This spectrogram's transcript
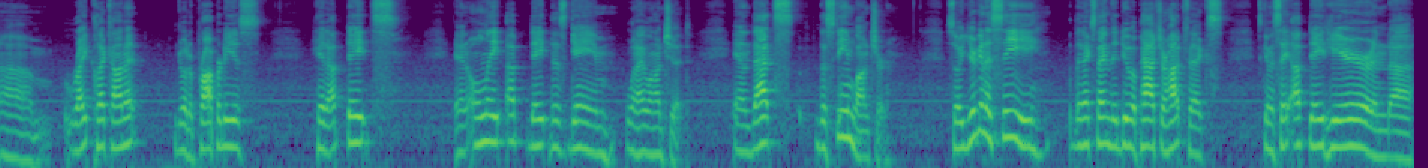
Um, right click on it go to properties hit updates and only update this game when I launch it. And that's the Steam launcher. So you're gonna see the next time they do a patch or hotfix it's gonna say update here and uh,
